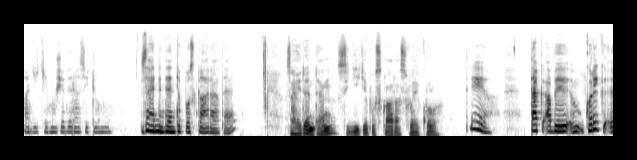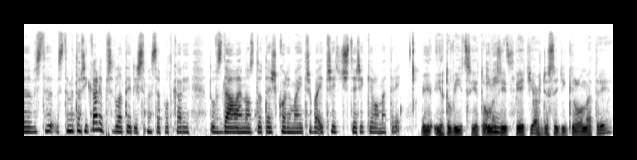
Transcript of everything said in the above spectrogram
a dítě může vyrazit domů. Za jeden den to poskládáte? Za jeden den si dítě poskládá svoje kolo. Ty jo tak, aby, kolik, vy jste, jste mi to říkali před lety, když jsme se potkali, tu vzdálenost do té školy mají třeba i 3-4 kilometry? Je, je to víc, je to I mezi víc. 5 až 10 kilometry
